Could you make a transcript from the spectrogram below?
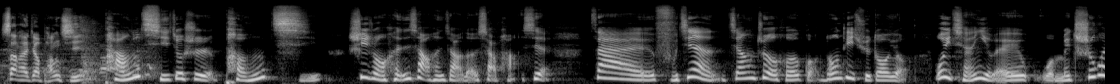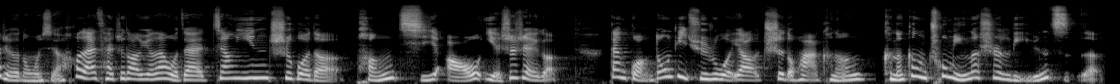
上海叫螃蜞，螃蜞就是蓬蜞，是一种很小很小的小螃蟹，在福建、江浙和广东地区都有。我以前以为我没吃过这个东西，后来才知道，原来我在江阴吃过的蓬蜞螯也是这个。但广东地区如果要吃的话，可能可能更出名的是李云子。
